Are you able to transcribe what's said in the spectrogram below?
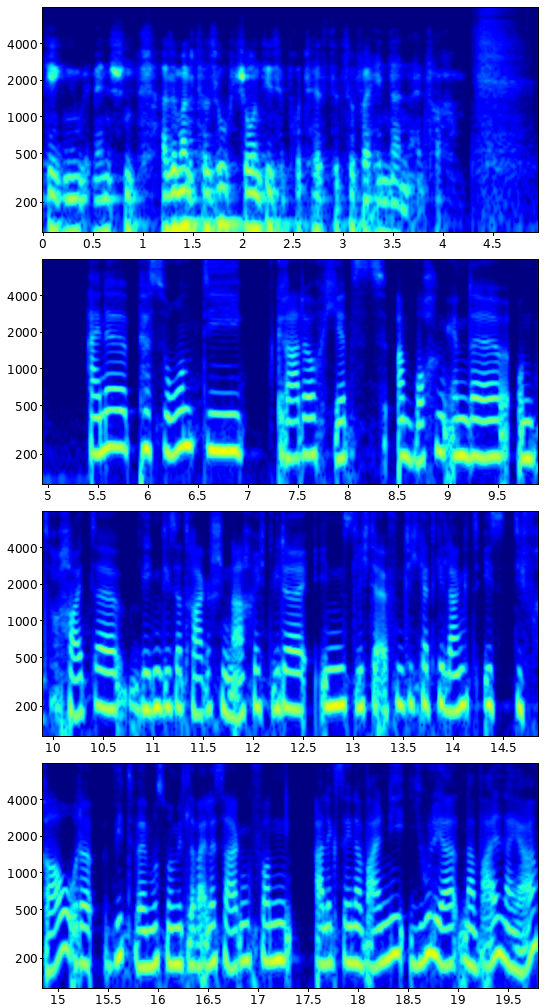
gegen Menschen. Also man versucht schon, diese Proteste zu verhindern einfach. Eine Person, die gerade auch jetzt am Wochenende und heute wegen dieser tragischen Nachricht wieder ins Licht der Öffentlichkeit gelangt, ist die Frau oder Witwe, muss man mittlerweile sagen, von Alexei Nawalny, Julia Nawalnaja.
